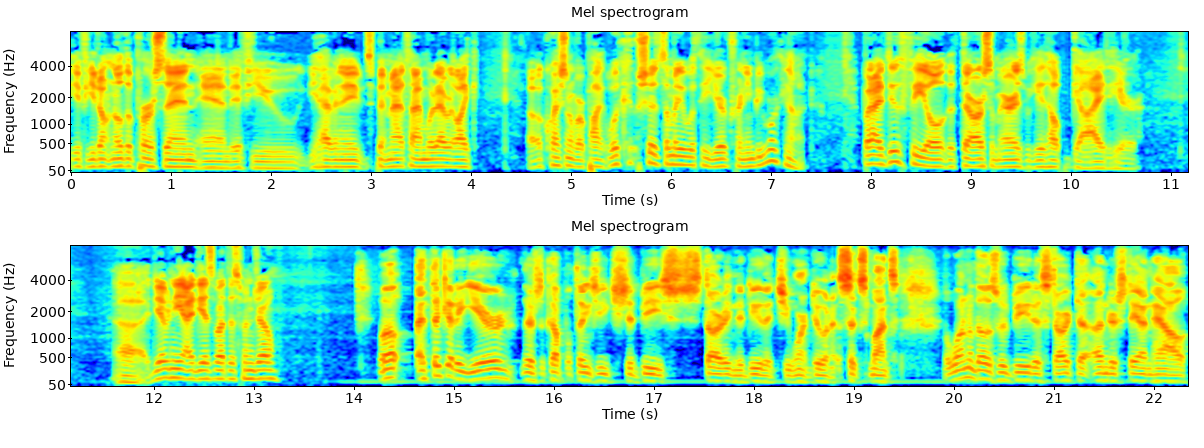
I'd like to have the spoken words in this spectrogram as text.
if you don't know the person and if you you haven't spent mat time, whatever, like a question over a pocket, what should somebody with a year of training be working on? But I do feel that there are some areas we could help guide here. Uh, do you have any ideas about this one, Joe? Well, I think at a year, there's a couple things you should be starting to do that you weren't doing at six months. One of those would be to start to understand how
